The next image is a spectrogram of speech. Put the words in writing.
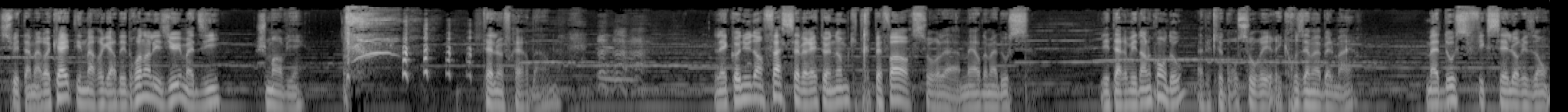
Suite à ma requête, il m'a regardé droit dans les yeux et m'a dit Je m'en viens. Tel un frère d'âme. L'inconnu d'en face s'avérait être un homme qui tripait fort sur la mère de ma douce. Il est arrivé dans le condo avec le gros sourire et creusait ma belle-mère. Ma douce fixait l'horizon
